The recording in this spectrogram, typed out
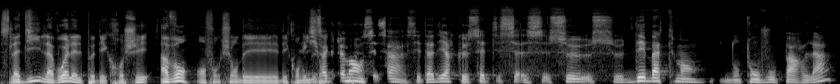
Cela dit, la voile, elle peut décrocher avant en fonction des, des conditions. Exactement c'est ça. C'est-à-dire que ce, débattement dont on vous parle là,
